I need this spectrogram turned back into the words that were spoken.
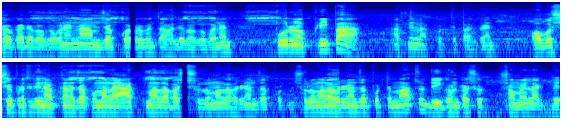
সহকারে ভগবানের নাম জপ করবেন, তাহলে ভগবানের পূর্ণ কৃপা আপনি লাভ করতে পারবেন। অবশ্যই প্রতিদিন আপনারা জপমালায় আট মালা বা ষোলো মালা হরিনাম জপ করবেন ষোলো মালা হরিনাম জপ করতে মাত্র দুই ঘণ্টা সময় লাগবে।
